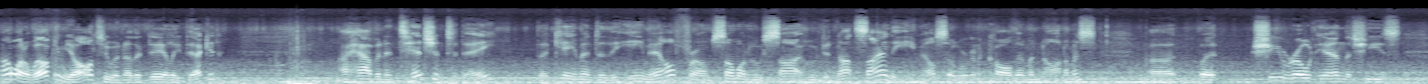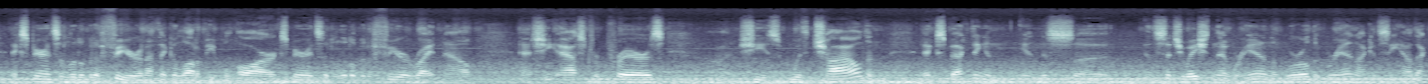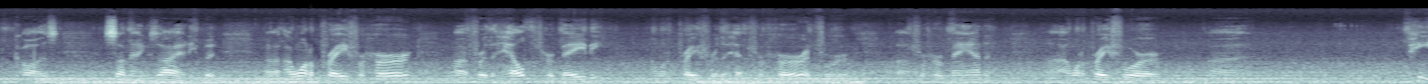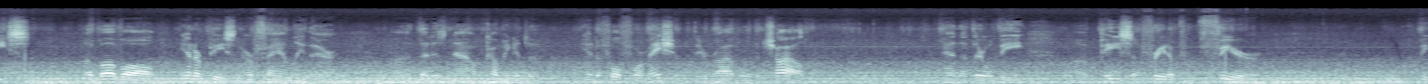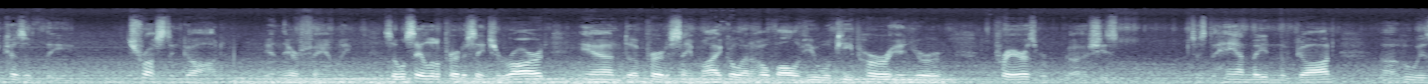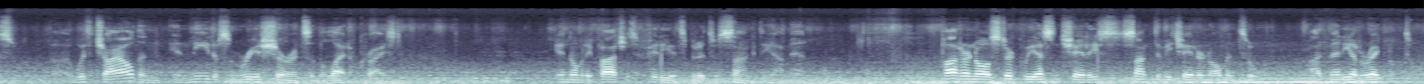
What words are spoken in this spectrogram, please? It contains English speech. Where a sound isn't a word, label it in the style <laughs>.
I want to welcome you all to another Daily Decade. I have an intention today that came into the email from someone who saw who did not sign the email, so we're going to call them anonymous. Uh, but she wrote in that she's experienced a little bit of fear, and I think a lot of people are experiencing a little bit of fear right now. And she asked for prayers. Uh, she's with child and expecting, and in this uh, the situation that we're in, the world that we're in, I can see how that can cause some anxiety. But uh, I want to pray for her, uh, for the health of her baby. I want to pray for the for her and for uh, for her man, and uh, I want to pray for uh, peace, above all, inner peace in her family there, uh, that is now coming into into full formation with the arrival of the child, and that there will be peace and freedom from fear because of the trust in God in their family. So we'll say a little prayer to St. Gerard and a prayer to St. Michael, and I hope all of you will keep her in your prayers. Uh, she's just a handmaiden of God uh, who is uh, with child and in need of some reassurance in the light of Christ. In nomine Patris et Filii et Spiritus Sancti. Amen. Pater noster, qui es in celis, sanctificetur nomen tuum, adveniat regnum tuum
